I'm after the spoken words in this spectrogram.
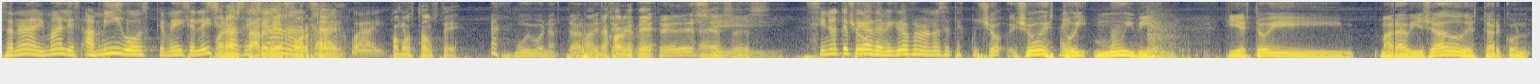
sanar animales, amigos que me dicen, le hice Buenas una tardes, Jorge. tal cual". ¿Cómo está usted? Muy buenas tardes. Bueno, mejor que te- ustedes Eso y es. Si no te Yo- pegas del micrófono no se te escucha. Yo, yo estoy muy bien y estoy maravillado de estar con,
